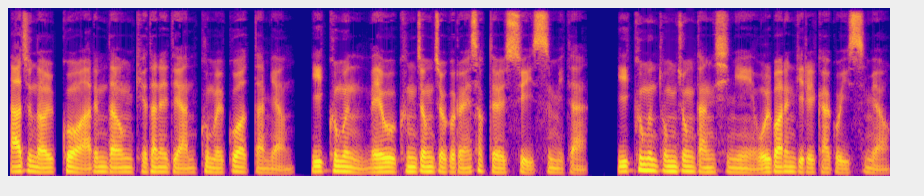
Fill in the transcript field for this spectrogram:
아주 넓고 아름다운 계단에 대한 꿈을 꾸었다면 이 꿈은 매우 긍정적으로 해석될 수 있습니다. 이 꿈은 동종 당신이 올바른 길을 가고 있으며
